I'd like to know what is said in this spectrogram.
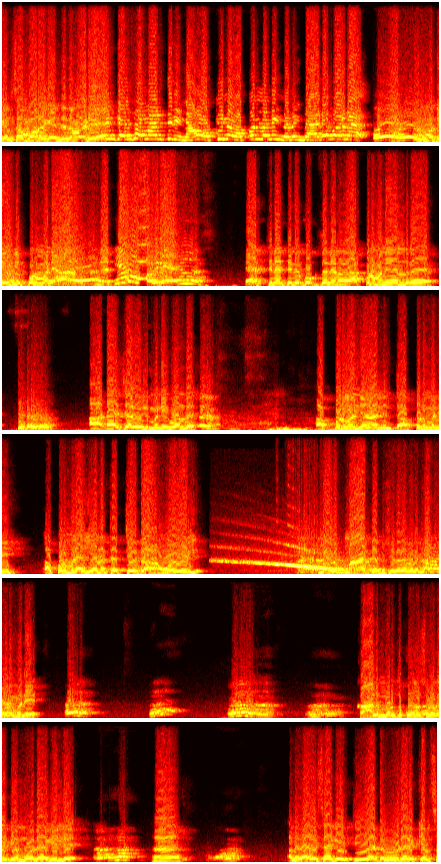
ಕೆಲಸ ಮಾಡೋ ಎಂದಿನ ಮಾಡಿ? ಏನ್ ಕೆಲಸ ಮಾಡ್ತೀನಿ? ನಾ ಹೋಗ್ತೀನಿ ಅಪ್ಪನ ಮನೆಗ್ ನನಗ್ ಬೇಡ ಬೇಡ. ಅಪ್ಪನ ಮನೆ ಇಪ್ಪನ ಮನೆ ಎತ್ತಿನ ಎತ್ತಿನ ಹೋಗ್ತಾನೆ ನನಗೆ ಅಪ್ಪನ ಮನೆ ಅಂದ್ರೆ? ಆಟ ಆಚಾರ ಇಲ್ಲಿ ಮನಿಗೆ ಬಂದ. ಅಪ್ಪನ ಮನೆ ನಾನು ನಿಂತ ಅಪ್ಪನ ಮನಿ ಅಪ್ಪನ ಮನ್ಯಾಗ ಏನ ತತ್ತಿ ಇಟ್ಟ ಹೋಗಿ ಇಲ್ಲಿ ಮಾತು ಎಬ್ಸಿದ್ರೆ ಬರ ಅಪ್ಪನ ಮನೆ. ಕಾಲ್ ಮರದ ಕುಣಸ್ಬೇಕಾಗಿ ಮೂಲ್ಯಾಗ ಇಲ್ಲಿ ಹಾ? ಅಲ್ಲ ವಯಸ್ಸಾಗೈತಿ ಅಟ್ ಓಡ್ಯಾರ ಕೆಲಸ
